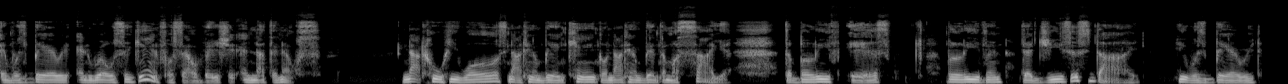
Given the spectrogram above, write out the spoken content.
and was buried and rose again for salvation and nothing else. Not who he was, not him being king or not him being the Messiah. The belief is believing that Jesus died, he was buried,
